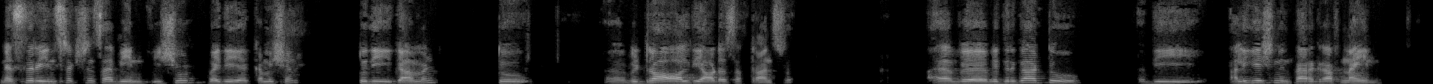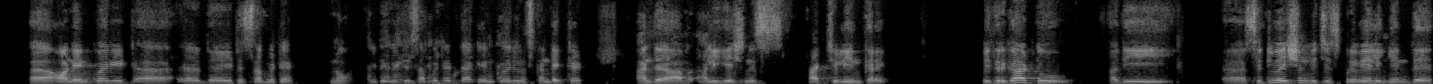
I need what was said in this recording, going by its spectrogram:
necessary instructions have been issued by the Commission to the government to uh, withdraw all the orders of transfer. Uh, with regard to the allegation in paragraph nine, uh, on inquiry, it, uh, uh, the- it is submitted no, it is, it is submitted that inquiry was conducted and the allegation is factually incorrect. With regard to the uh, situation which is prevailing in the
